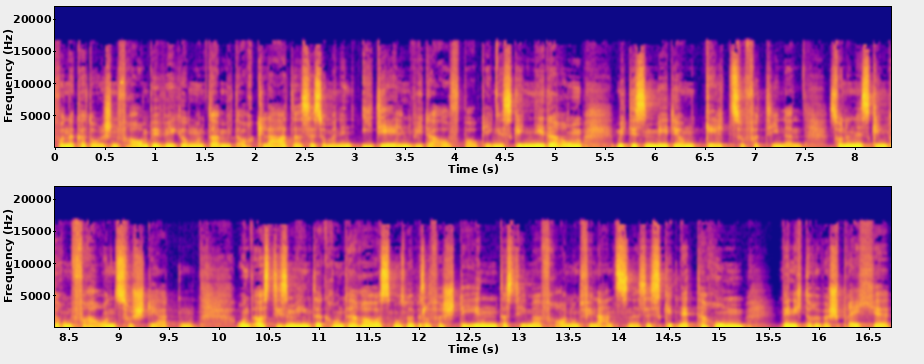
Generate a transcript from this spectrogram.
von der katholischen Frauenbewegung und damit auch klar, dass es um einen ideellen Wiederaufbau ging. Es ging nie darum, mit diesem Medium Geld zu verdienen, sondern es ging darum, Frauen zu stärken. Und aus diesem Hintergrund heraus muss man ein bisschen verstehen, das Thema Frauen und Finanzen. Also es geht nicht darum, wenn ich darüber spreche,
